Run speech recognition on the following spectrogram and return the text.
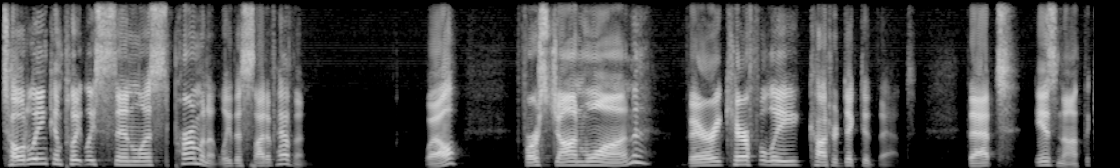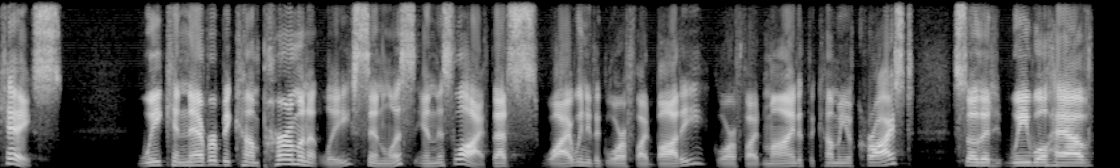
totally and completely sinless permanently this side of heaven. Well, 1 John 1 very carefully contradicted that. That is not the case. We can never become permanently sinless in this life. That's why we need a glorified body, glorified mind at the coming of Christ so that we will have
